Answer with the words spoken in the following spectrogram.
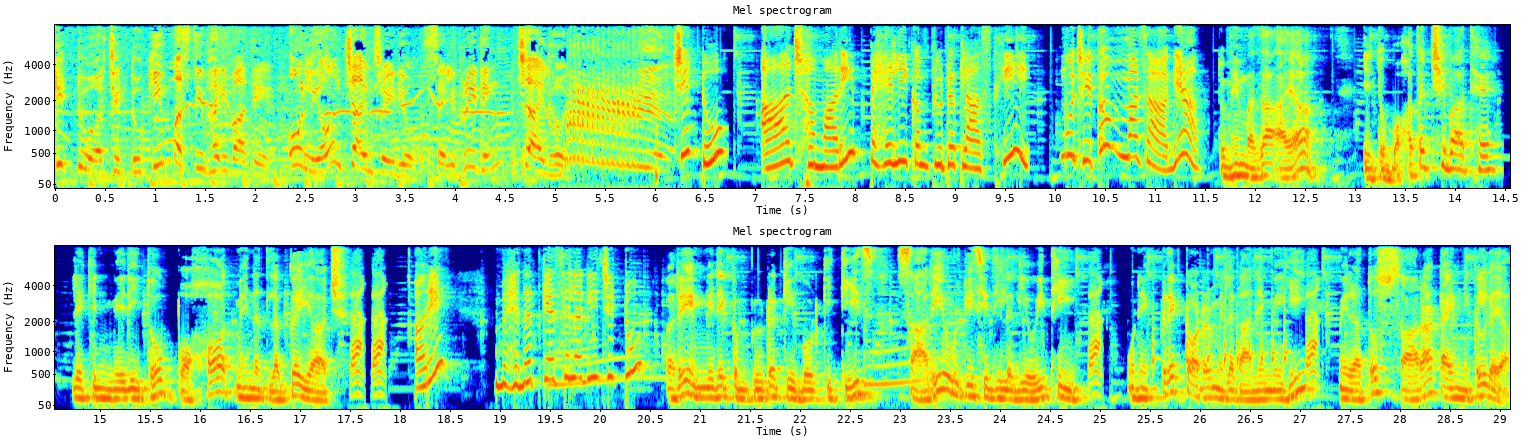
किट्टू और चिट्टू की मस्ती भरी बातें। Only on child radio celebrating childhood Chittu आज हमारी पहली कंप्यूटर क्लास थी। मुझे तो मज़ा आ गया। तुम्हें मज़ा आया? ये तो बहुत अच्छी बात है। लेकिन मेरी तो बहुत मेहनत लग गई आज। अरे मेहनत कैसे लगी चिट्टू? अरे मेरे कंप्यूटर कीबोर्ड की कीज सारी उल्टी सीधी लगी हुई थी। उन्हें करेक्ट ऑर्डर में लगाने में ही मेरा तो सारा टाइम निकल गया।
